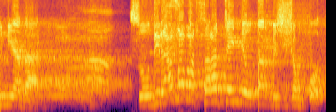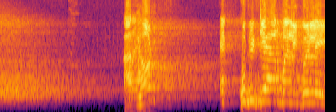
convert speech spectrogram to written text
দুনিয়াদার? সৌদি রাজা বাদশার চাইতেও তার বেশি সম্পদ। আর এখন এক কোটি টাকার মালিক হইলেই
